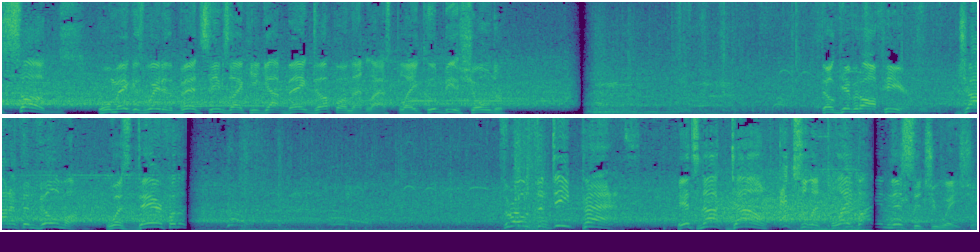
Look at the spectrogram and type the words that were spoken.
Suggs will make his way to the bench. Seems like he got banged up on that last play. Could be a shoulder. They'll give it off here. Jonathan Vilma was there for the... Throws the deep pass. It's knocked down. Excellent play by in this situation.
